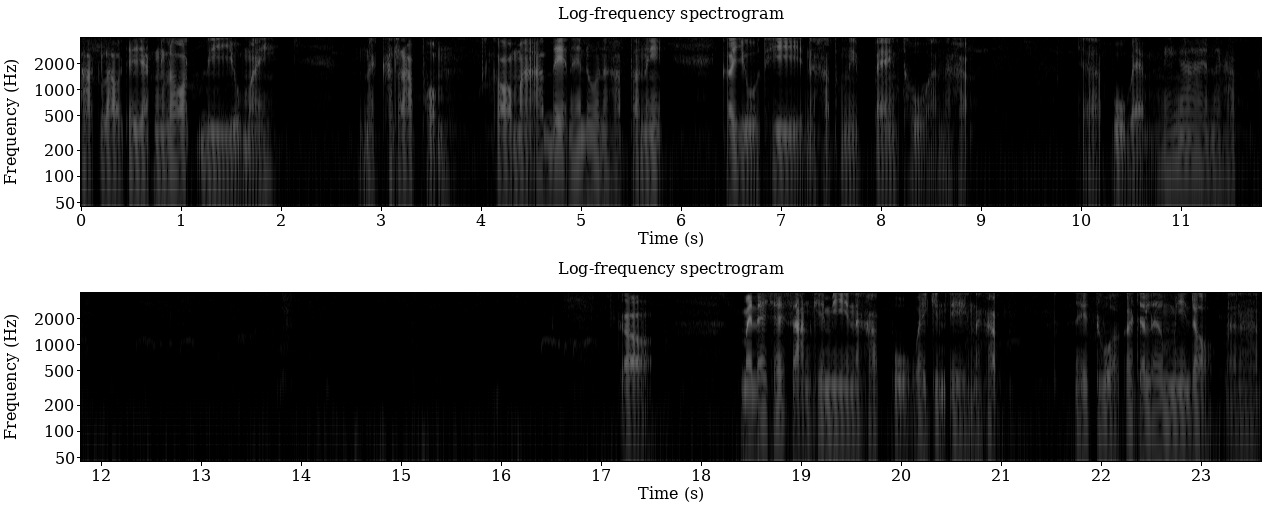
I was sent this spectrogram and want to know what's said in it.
ผักเราจะยังรอดดีอยู่ไหม นะครับผมก็มาอัปเดตให้ดูนะครับ ตอนนี้ก็อยู่ที่นะครับตรงนี้แปลงถั่วนะครับ จะปลูกแบบง่ายๆนะครับ ก็ไม่ได้ใช้สารเคมีนะครับ ปลูกไว้กินเองนะครับในถั่วก็จะเริ่มมีดอกแล้วนะครับ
